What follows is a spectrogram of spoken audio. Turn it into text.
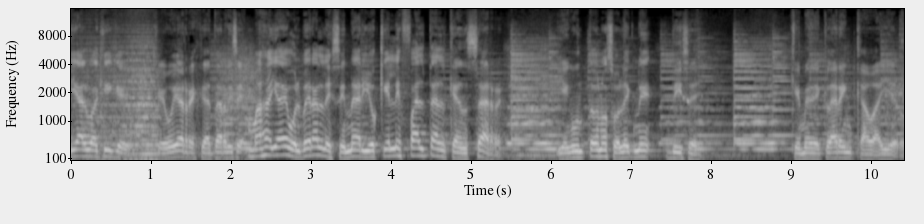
hay algo aquí que, que voy a rescatar. Dice, más allá de volver al escenario, ¿qué le falta alcanzar? Y en un tono solemne dice, que me declaren caballero.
